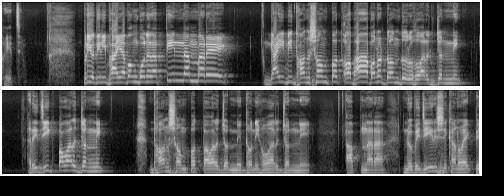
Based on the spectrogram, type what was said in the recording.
হয়েছে। প্রিয় দিনী ভাই এবং বোনেরা, তিন নাম্বারে গাইবি ধন সম্পদ অভাব অনটন দূর হওয়ার জন্যে, রিজিক পাওয়ার জন্যে, ধন সম্পদ পাওয়ার জন্যে, ধনী হওয়ার জন্যে আপনারা নবীজির শেখানো একটি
